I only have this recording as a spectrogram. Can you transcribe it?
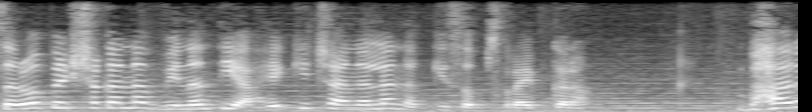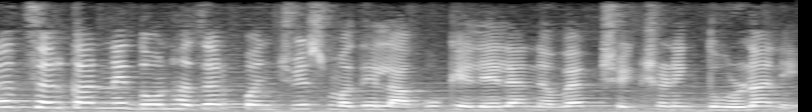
सर्व प्रेक्षकांना विनंती आहे की चॅनलला नक्की सबस्क्राईब करा. भारत सरकारने दोन हजार पंचवीसमध्ये लागू केलेल्या नव्या शैक्षणिक धोरणाने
